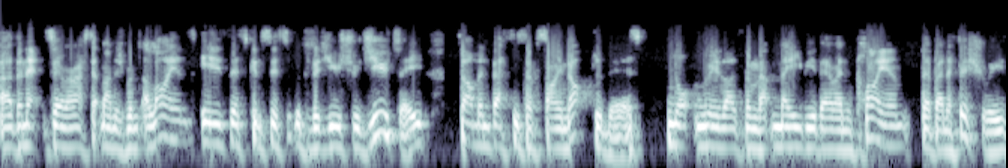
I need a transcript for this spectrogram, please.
uh, the Net Zero Asset Management Alliance. Is this consistent with fiduciary duty? Some investors have signed up to this, not realizing that maybe their end client, their beneficiaries,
